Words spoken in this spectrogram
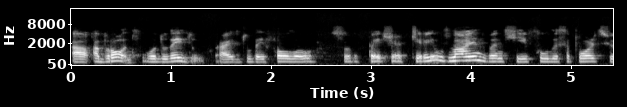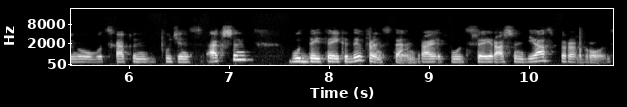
uh, abroad, what do they do, right? Do they follow sort of Patriarch Kirill's line when he fully supports, you know, what's happened, Putin's action? Would they take a different stand, right? Would say Russian diaspora abroad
